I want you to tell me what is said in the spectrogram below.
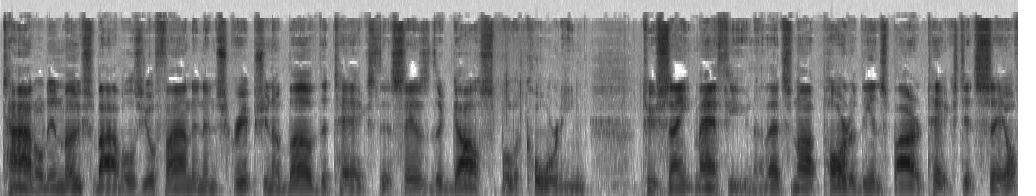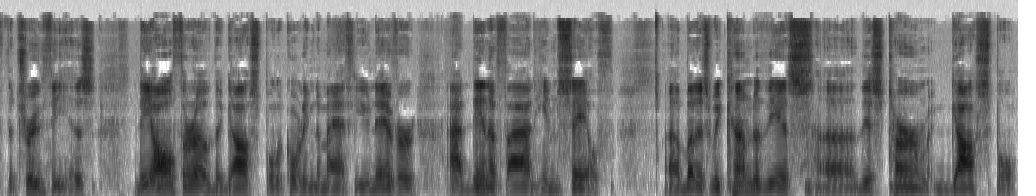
titled in most Bibles, you'll find an inscription above the text that says the gospel according to St. Matthew. Now, that's not part of the inspired text itself. The truth is, the author of the gospel according to Matthew never identified himself. Uh, but as we come to this uh, this term gospel,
